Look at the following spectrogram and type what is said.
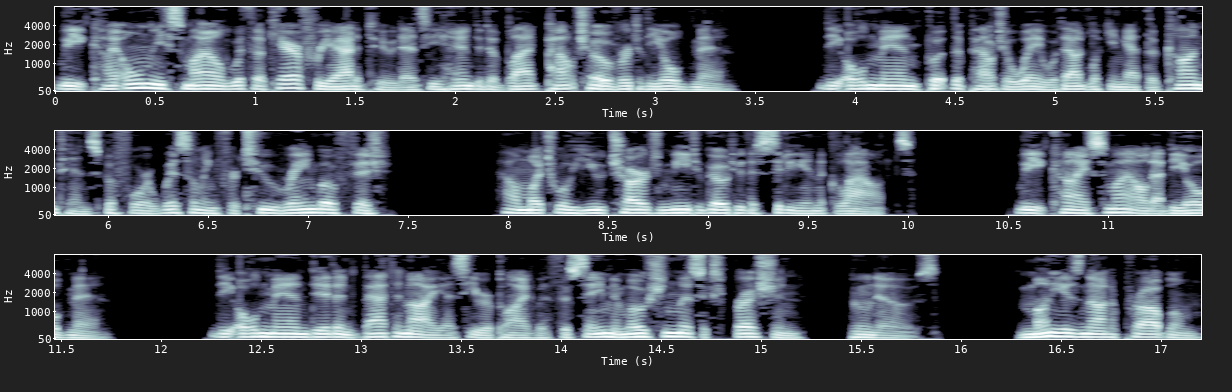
Li Qiye only smiled with a carefree attitude as he handed a black pouch over to the old man. The old man put the pouch away without looking at the contents before whistling for two rainbow fish. How much will you charge me to go to the city in the clouds? Li Qiye smiled at the old man. The old man didn't bat an eye as he replied with the same emotionless expression, who knows? Money is not a problem.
